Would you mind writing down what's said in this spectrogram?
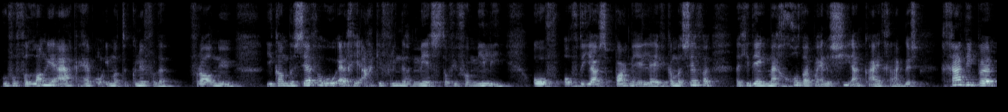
hoeveel verlangen je eigenlijk hebt om iemand te knuffelen. Vooral nu. Je kan beseffen hoe erg je eigenlijk je vrienden mist. Of je familie. Of, of de juiste partner in je leven. Je kan beseffen dat je denkt, mijn god, waar ik mijn energie aan kwijtgeraakt. Dus ga dieper.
